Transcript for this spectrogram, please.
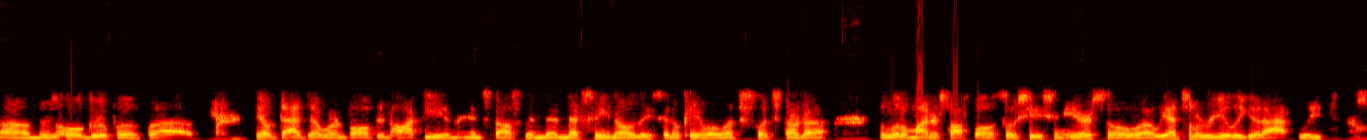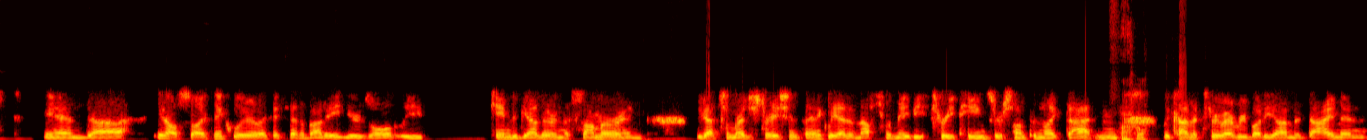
um, there's a whole group of uh, you know dads that were involved in hockey and, and stuff. And then next thing you know, they said, okay, well let's let's start a, a little minor softball association here. So uh, we had some really good athletes, and uh, you know, so I think we were like I said, about eight years old. We came together in the summer and we got some registrations. I think we had enough for maybe three teams or something like that. And we kind of threw everybody on the diamond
